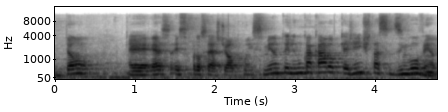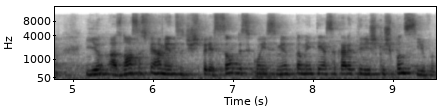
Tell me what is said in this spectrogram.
Então, é, essa, esse processo de autoconhecimento ele nunca acaba porque a gente está se desenvolvendo. E as nossas ferramentas de expressão desse conhecimento também têm essa característica expansiva.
